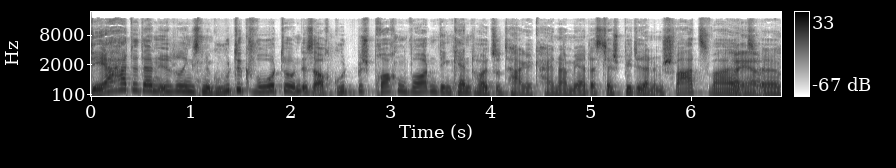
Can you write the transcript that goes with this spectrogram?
Der hatte dann übrigens eine gute Quote und ist auch gut besprochen worden. Den kennt heutzutage keiner mehr. Das, der spielte dann im Ah, Schwarzwald. ja. äh,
